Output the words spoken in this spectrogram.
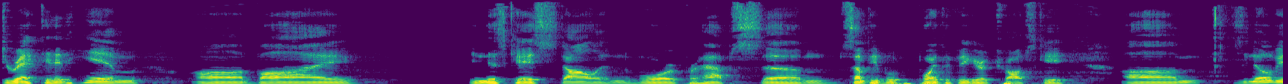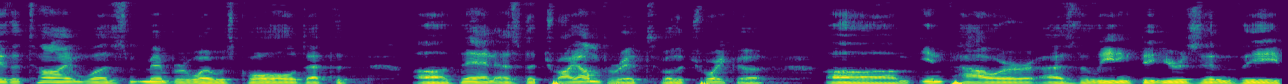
directed at him uh, by, in this case, Stalin, or perhaps um, some people point the figure at Trotsky. Um, Zinoviev at the time was member of what was called at the uh, then as the triumvirate or the troika, um, in power as the leading figures in the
